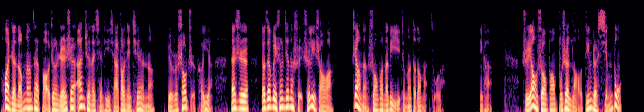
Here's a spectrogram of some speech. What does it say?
患者能不能在保证人身安全的前提下悼念亲人呢？比如说烧纸可以啊，但是要在卫生间的水池里烧啊，这样呢双方的利益就能得到满足了。你看，只要双方不是老盯着行动，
